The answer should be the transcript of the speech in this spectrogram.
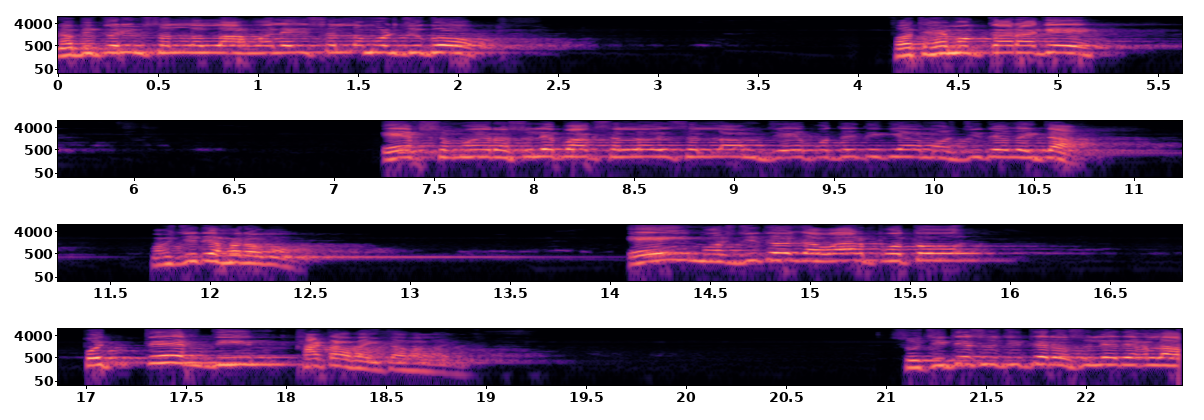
নবী করিম সাল্লাহ আলাইসাল্লামর যুগ ফতেহ মক্কার আগে এক সময় রসুলে পাক সাল্লাহ সাল্লাম যে পথে দিকে মসজিদে যাইতা মসজিদে হরম। এই মসজিদে যাওয়ার পথ প্রত্যেক দিন খাটা ভাইতা বালাই সুচিতে সুচিতে রসুলে দেখলা।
